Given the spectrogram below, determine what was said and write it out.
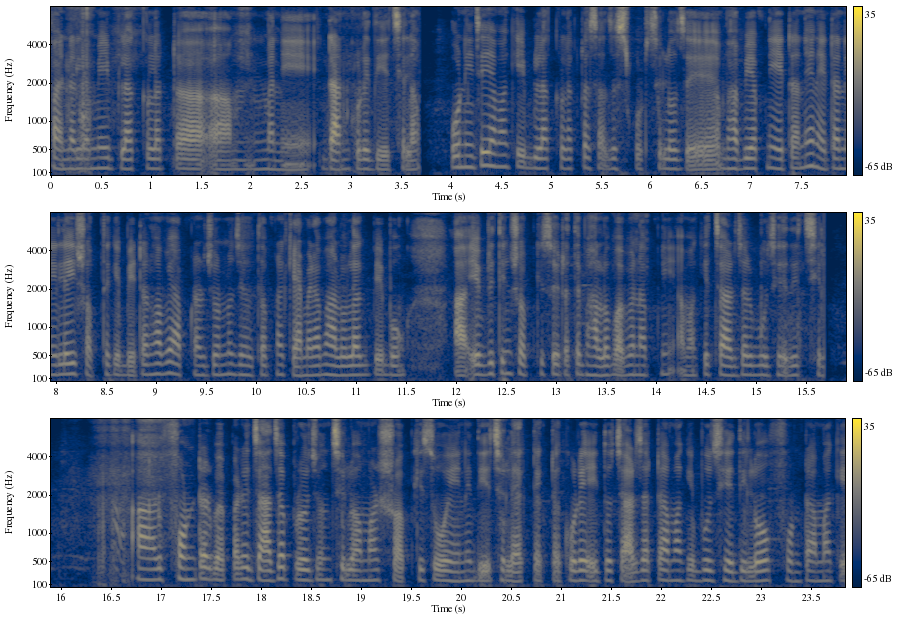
ফাইনালি আমি এই ব্ল্যাক কালারটা মানে ডান করে দিয়েছিলাম। ও নিজেই আমাকে এই ব্ল্যাক কালারটা সাজেস্ট করছিল যে, ভাবি, আপনি এটা নেন, এটা নিলেই সব থেকে বেটার হবে। আপনার জন্য যেহেতু আপনার ক্যামেরা ভালো লাগবে এবং এভরিথিং সব কিছু এটাতে ভালো পাবেন আপনি। আমাকে চার্জার বুঝিয়ে দিচ্ছিল। আর ফোনটার ব্যাপারে যা যা প্রয়োজন ছিল আমার সব কিছু ও এনে দিয়েছিল একটা একটা করে। এই তো চার্জারটা আমাকে বুঝিয়ে দিল, ফোনটা আমাকে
